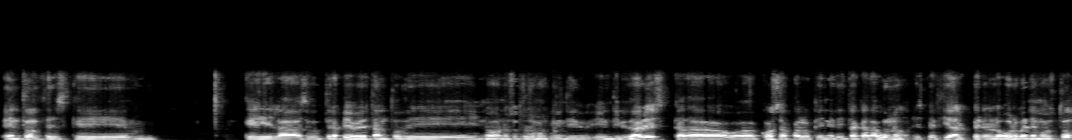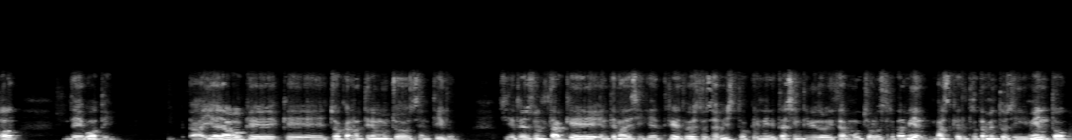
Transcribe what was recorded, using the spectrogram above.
Entonces, que, que la psicoterapia ve tanto de, no, nosotros somos muy individuales, cada cosa para lo que necesita cada uno, especial, pero luego lo veremos todo de bote. Ahí hay algo que, que choca, no tiene mucho sentido. Si resulta que en tema de psiquiatría todo esto se ha visto que necesitas individualizar mucho los tratamientos, más que el tratamiento de seguimiento,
